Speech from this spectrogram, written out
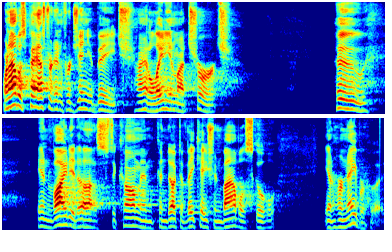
When I was pastored in Virginia Beach, I had a lady in my church who invited us to come and conduct a vacation Bible school in her neighborhood.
